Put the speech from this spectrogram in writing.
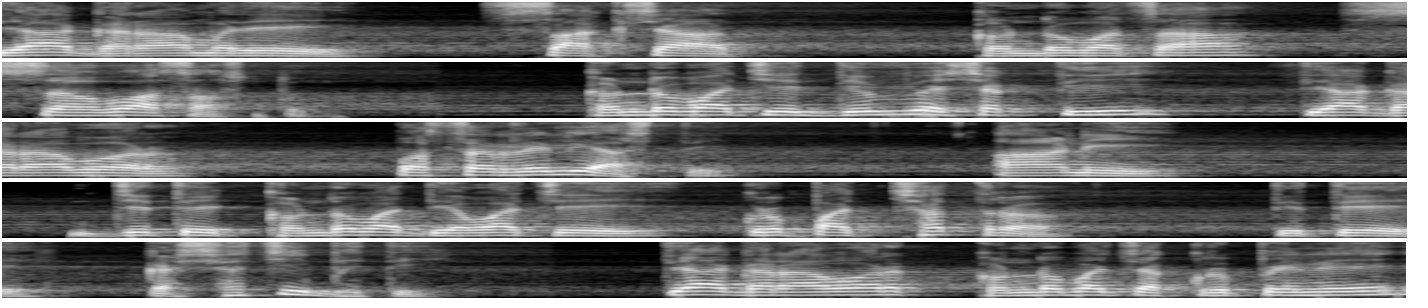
त्या घरामध्ये साक्षात खंडोबाचा सहवास असतो. खंडोबाची दिव्य शक्ती त्या घरावर पसरलेली असते. आणि जिथे खंडोबा देवाचे कृपाछत्र तिथे कशाची भीती? त्या घरावर खंडोबाच्या कृपेने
